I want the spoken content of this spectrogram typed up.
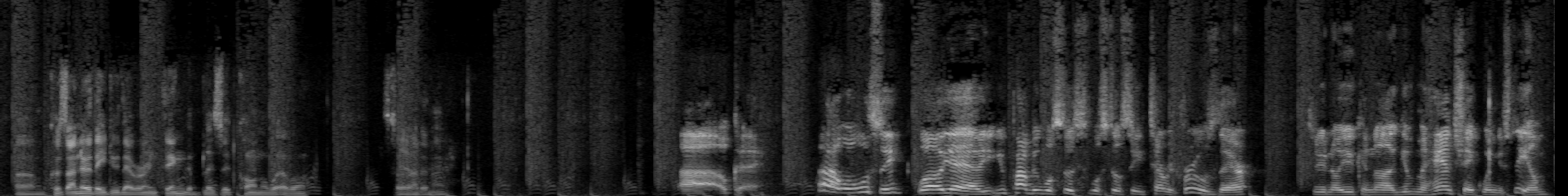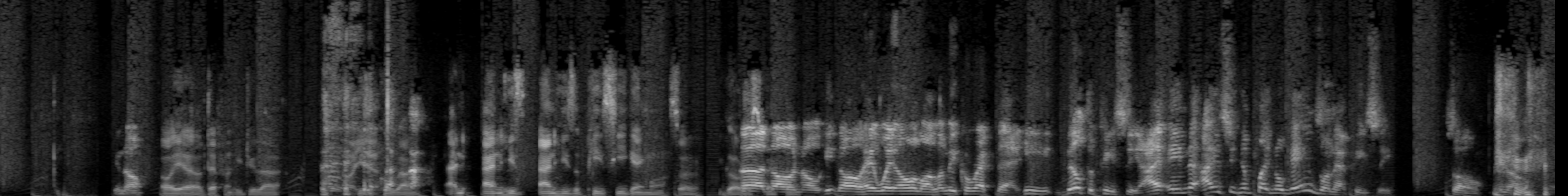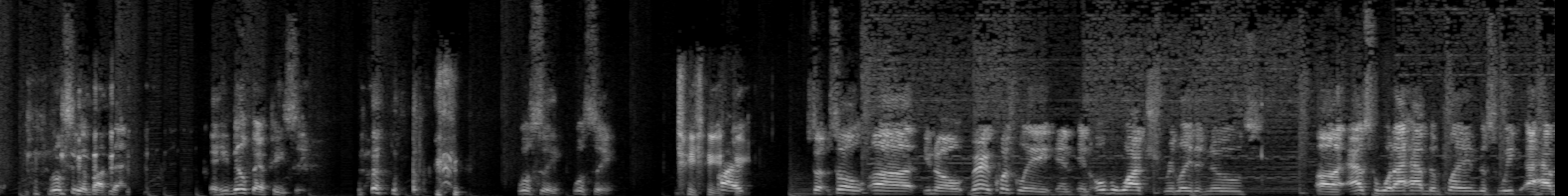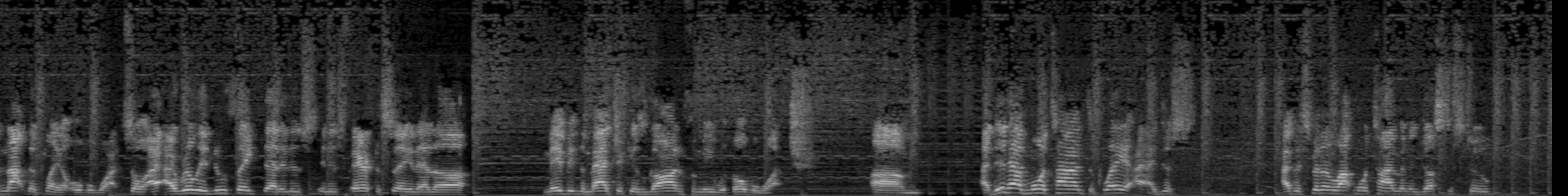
because I know they do their own thing, the Blizzard Con or whatever. So I don't know. Ah, okay. Ah, well, we'll see. Well, yeah, you you probably will still will still see Terry Crews there, so you know you can uh, give him a handshake when you see him. You know, Oh yeah, I'll definitely do that. Oh He's a yeah. cool guy, and and he's and he's a PC gamer, so you got. uh, no, no, he no. Hey, wait, hold on. Let me correct that. He built a PC. I ain't I ain't seen him play no games on that PC. So you know, we'll see about that. Yeah, he built that PC. we'll see. We'll see. All right. So, so uh, you know, very quickly in, in Overwatch related news, uh, as for what I have been playing this week, I have not been playing Overwatch. So I, I really do think that it is it is fair to say that uh, maybe the magic is gone for me with Overwatch. Um, I did have more time to play. I, I just I've been spending a lot more time in Injustice 2,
